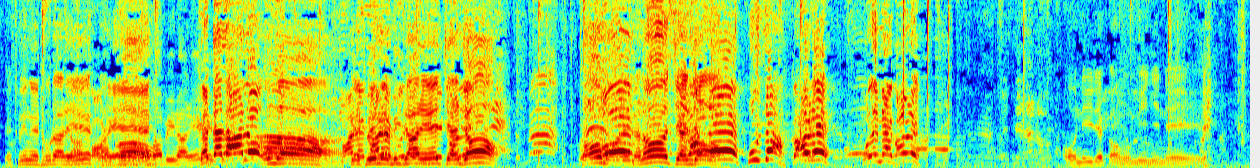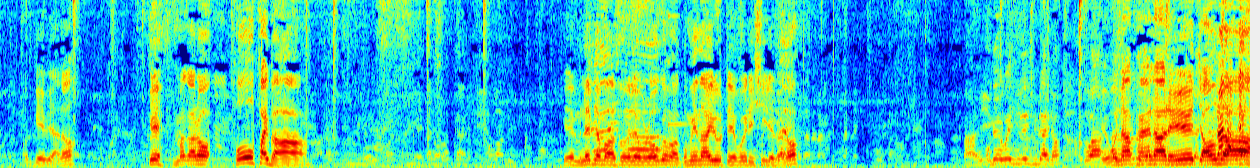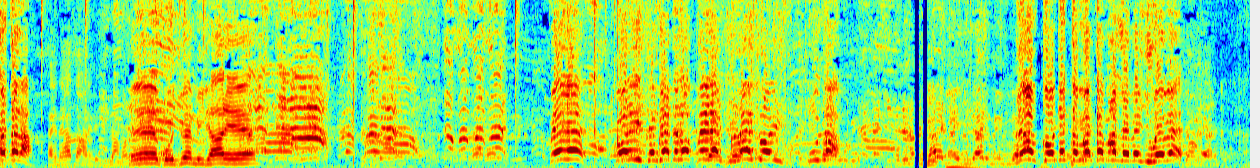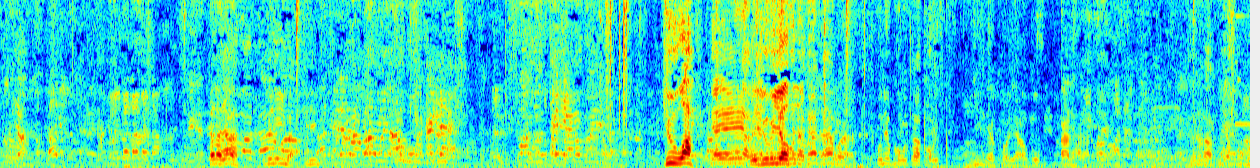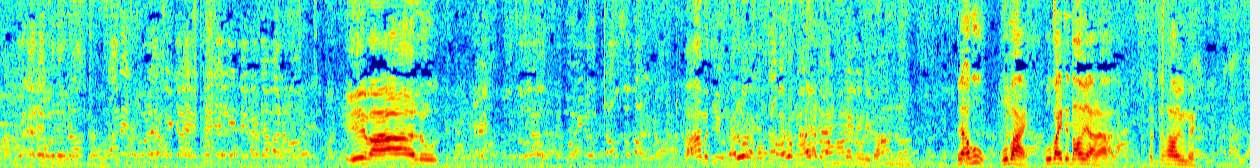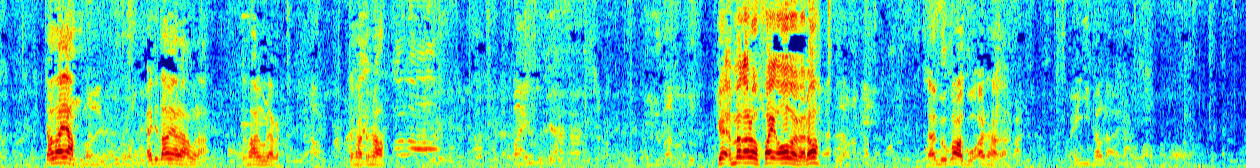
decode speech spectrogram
ကဲထွေးငယ်ထိုးထားတယ်ကောင်းကောင်းမပေးထားတယ်ကတလာလို့ဟုတ်လားကဲထွေးငယ်မိထားတယ်ကြံကြောင်းကောင်းပါရဲ့ဗျာနော်ကြံကြောင်းဟူစားကောင်းတယ်မော်လေးမြကောင်းတယ်အော်နေတဲ့ကောင်ကိုမြင်နေတယ်တဲ့ဟုတ်ကဲ့ဗျာနော်ကဲအမှတ်ကတော့4 5ပါ ကဲမနေ့ပြန်မှာဆိုရင်လည်းဝရောကွက်မှာကိုမင်းသားကြီးတို့တဲပွဲတွေရှိတယ်ဗျာနော် โอเคဝေးညီလေးယူလိုက်နော်ကိုက ဒီဝနဖမ်းထားတယ်ចောင်း တက် သား လာတက်လာ တိုင်းသားတာနေတယ်ယူတာနော် ကဲကိုကျွတ်မိထားတယ် ပေးတယ်ကိုကြီးစံကြတော့ပေးတယ်ယူလိုက်ကိုကြီးဟူစား โอเคနော်ဒါလည်းညီလေးယူလိုက်လို့မင်းယူ မ လိုက် ရောက်ကိုတက်တမတ်တမတ်လည်းပဲယူပဲပဲ လာလာလာဒီကြီးမှာဒီယူွာရရရရယူပြီးရောခါခါခေါ်တာကိုညဖုန်းတော့ခေါ်ပြီကြီးရခေါ်ရအောင်ကိုအားထားလာပါမင်းကပြဖုန်းမှာခေါ်နေတယ်အေးပါလို့ဘာမှမကြည့်ဘူးငါတို့ကငါတို့900တောင်လောက်နဲ့ကောင်တွေဘာမှမကြည့်ဘူး။ဒါအခုကိုပိုင်ကိုပိုင်1000ရတာလား။တစ်ထောင်ယူမယ်။ ကျောင်းသားရ။အဲ့1000ရတာမလား။တစ်ထောင်ယူလိုက်မယ်။တစ်ထောင်တစ်ထောင်ကဲအမကတော့5 over ပဲနော်ဆံမျိုးကကိုအားထားလာ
